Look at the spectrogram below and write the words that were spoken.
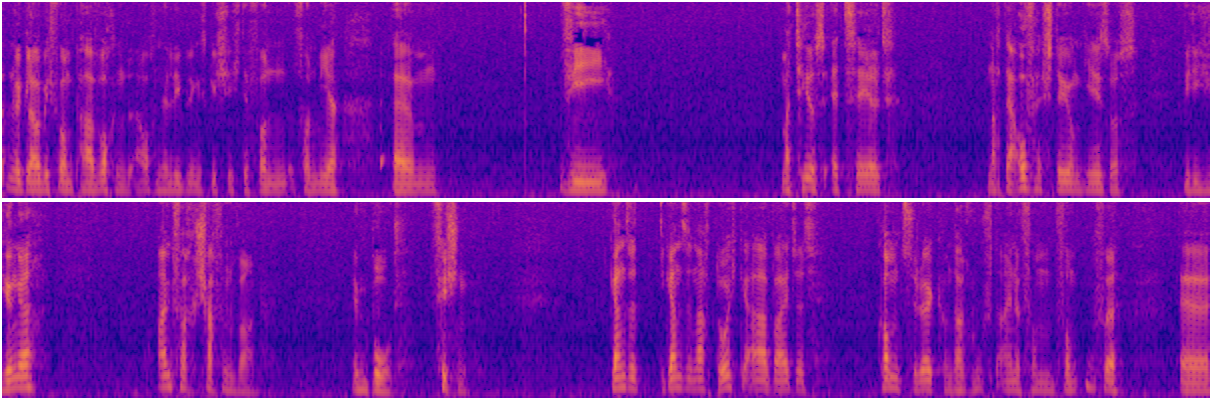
Hatten wir, glaube ich, vor ein paar Wochen auch eine Lieblingsgeschichte von, von mir, ähm, wie Matthäus erzählt nach der Auferstehung Jesus, wie die Jünger einfach schaffen waren im Boot, fischen. Die ganze, die ganze Nacht durchgearbeitet, kommen zurück und da ruft eine vom, vom Ufer, äh,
